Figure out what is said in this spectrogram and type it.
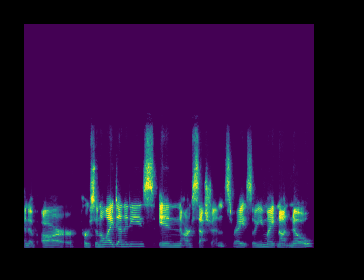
kind of our personal identities in our sessions, right? So you might not know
